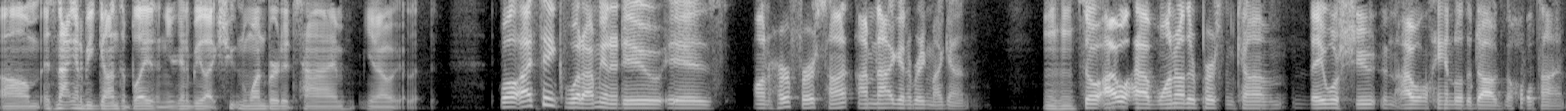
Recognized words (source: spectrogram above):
Um, it's not going to be guns ablazing. You're going to be like shooting one bird at a time. You know, Well, I think what I'm going to do is on her first hunt, I'm not going to bring my gun. Hmm So I will have one other person come, they will shoot, and I will handle the dog the whole time.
